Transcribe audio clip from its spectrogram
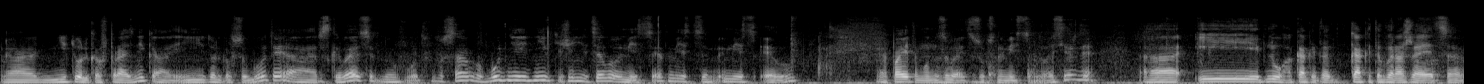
не только в праздник, а и не только в субботы, а раскрываются ну, вот, в, в будние дни в течение целого месяца. Это месяц, месяц Элу, поэтому называется, собственно, месяцем милосердия. А, и, ну, а как это, как это выражается,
